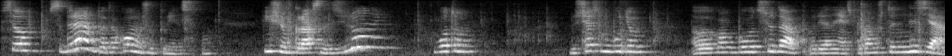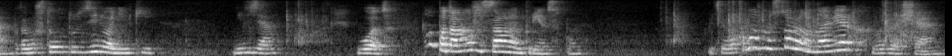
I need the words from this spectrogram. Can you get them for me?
Все, собираем по такому же принципу. Ищем красный-зеленый. Вот он. Но сейчас мы будем э, как бы вот сюда ронять, потому что нельзя. Потому что вот тут зелененький. Нельзя. Вот. Ну, по тому же самому принципу. Противоположную сторону наверх возвращаем.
